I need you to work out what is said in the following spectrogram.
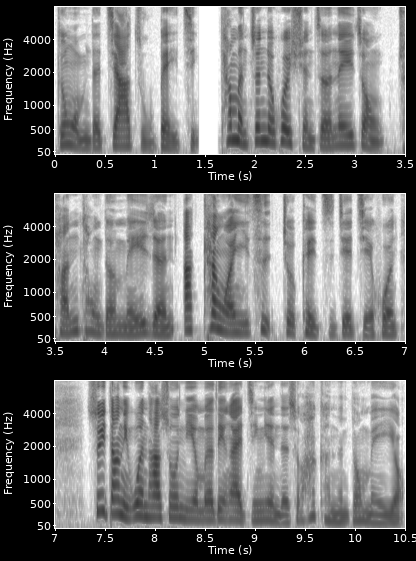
跟我们的家族背景。他们真的会选择那一种传统的媒人啊，看完一次就可以直接结婚。所以当你问他说你有没有恋爱经验的时候，他可能都没有。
